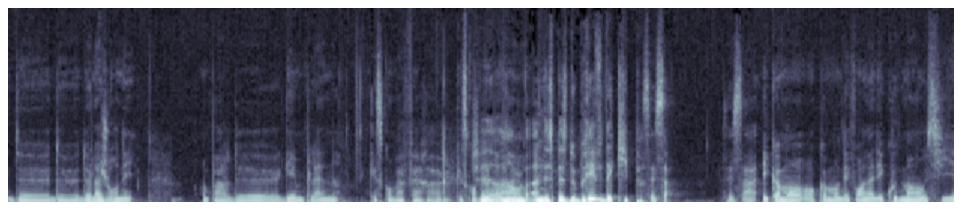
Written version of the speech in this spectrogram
de, de, de la journée. On parle de game plan. Qu'est-ce qu'on va faire euh, Qu'est-ce qu'on pendant un, espèce de brief d'équipe. C'est ça. C'est ça. Et comme, on, comme on- des fois on a des coups de main aussi,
